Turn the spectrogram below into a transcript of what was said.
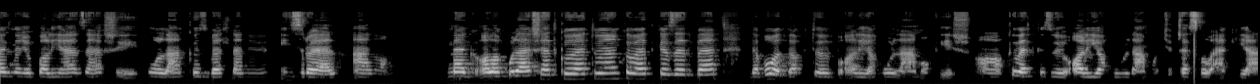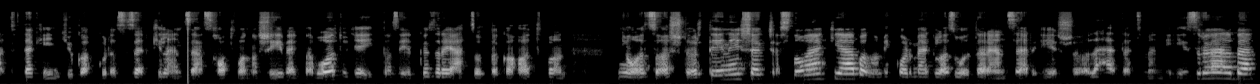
legnagyobb aliázási hullám közvetlenül Izrael állam megalakulását követően következett be, de voltak több alia hullámok is. A következő alia hullám, hogyha Csehszlovákiát tekintjük, akkor az 1960-as években volt, ugye itt azért közrejátszottak a 60 2008-as történések Csehszlovákiában, amikor meglazult a rendszer és lehetett menni Izraelbe,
